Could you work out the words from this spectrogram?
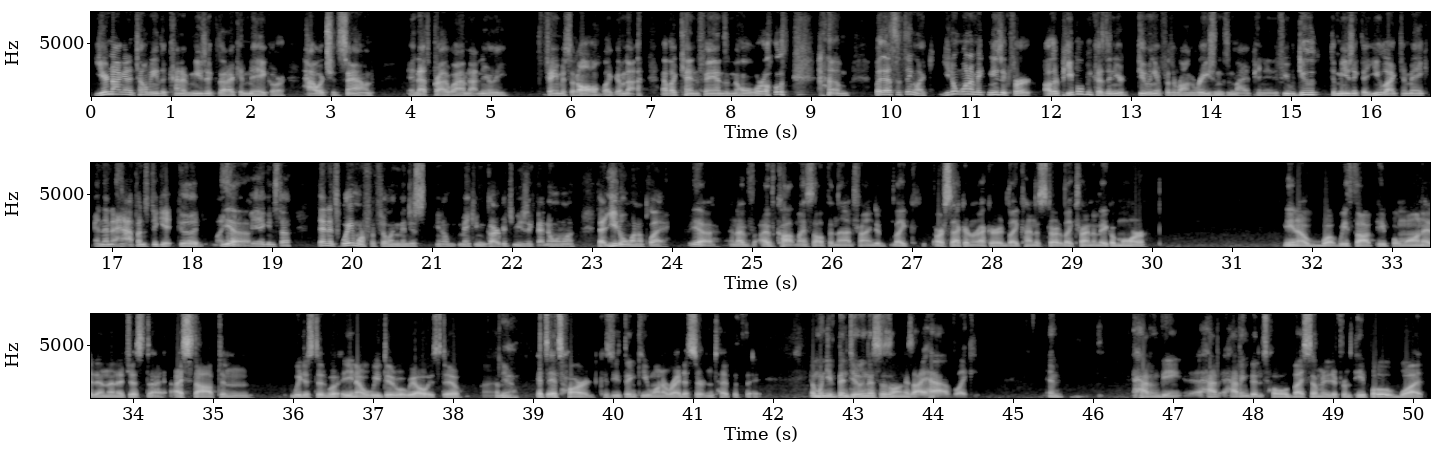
you're not going to tell me the kind of music that I can make or how it should sound. And that's probably why I'm not nearly famous at all. Like I'm not, I have like 10 fans in the whole world. um, but that's the thing. Like you don't want to make music for other people because then you're doing it for the wrong reasons, in my opinion. If you do the music that you like to make and then it happens to get good, like Yeah. big and stuff, then it's way more fulfilling than just, you know, making garbage music that no one wants, that you don't want to play. yeah and i've i've caught myself in that trying to like our second record like kind of start like trying to make a more you know what we thought people wanted and then it just i, I stopped and we just did what you know we did what we always do and Yeah. it's it's hard because you think you want to write a certain type of thing and when you've been doing this as long as i have like and having being have, having been told by so many different people what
